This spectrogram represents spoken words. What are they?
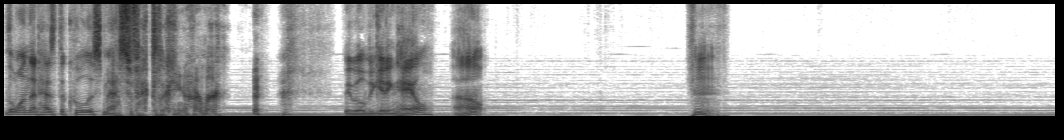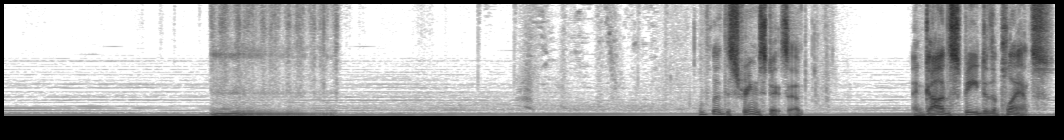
the one that has the coolest Mass Effect looking armor. we will be getting Hail. Oh. Hmm. Hmm. Hopefully the stream stays up. And Godspeed to the plants.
